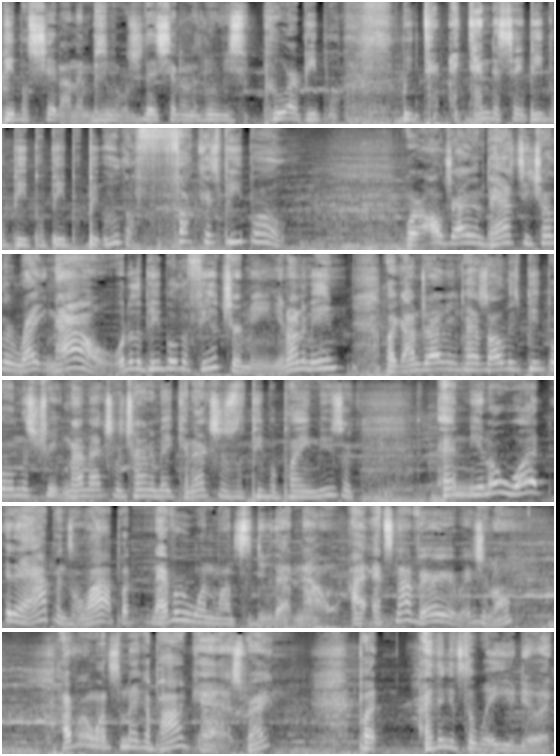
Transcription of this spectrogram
people shit on him. People, they shit on his movies. Who are people? We t- I tend to say people, people, people, people. Who the fuck is people? We're all driving past each other right now. What do the people of the future mean? You know what I mean? Like I'm driving past all these people in the street and I'm actually trying to make connections with people playing music. And you know what? It happens a lot, but everyone wants to do that now. I, it's not very original. Everyone wants to make a podcast, right? But I think it's the way you do it.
